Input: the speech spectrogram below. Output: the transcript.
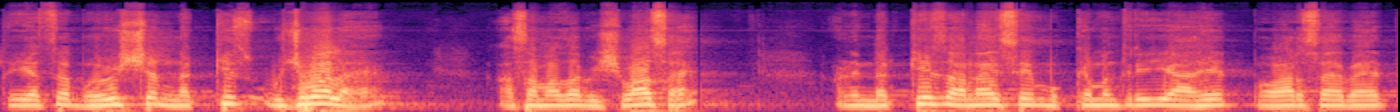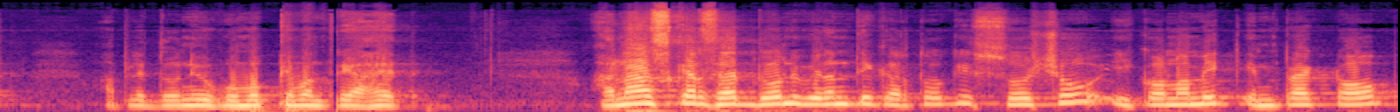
तर याचं भविष्य नक्कीच उज्ज्वल आहे असा माझा विश्वास आहे. आणि नक्कीच अनायसे मुख्यमंत्री जे आहेत पवारसाहेब आहेत आपले दोन्ही उपमुख्यमंत्री आहेत. अनास्कर साहेब दोन विनंती करतो की socio economic impact of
